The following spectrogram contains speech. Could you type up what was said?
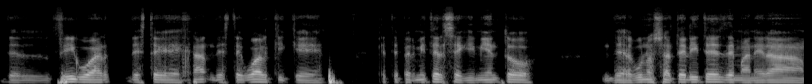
del firmware de este, de este walkie que, que te permite el seguimiento de algunos satélites de manera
